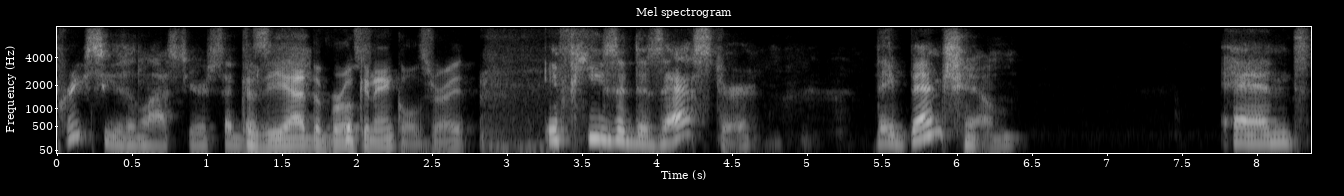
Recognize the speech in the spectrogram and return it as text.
preseason last year said because he had the broken ankles, right? if he's a disaster they bench him and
